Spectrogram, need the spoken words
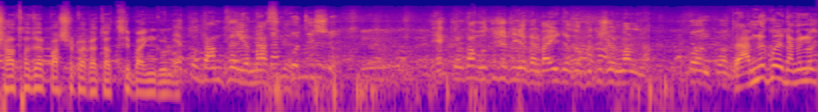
সাত হাজার পাঁচশো টাকা চাচ্ছে বাইংগুলো এত দাম চাইলে মাছ পঁচিশশো দাম পঁচিশশো ঠিক আছে তো পঁচিশশোর মাল না। আপনি কই দামের লোক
